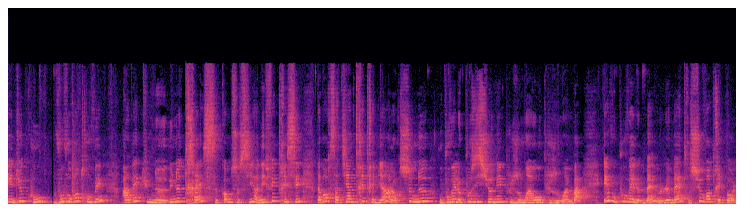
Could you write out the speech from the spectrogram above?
Et du coup, vous vous retrouvez avec une, une, tresse comme ceci, un effet tressé. D'abord, ça tient très très bien. Alors, ce nœud, vous pouvez le positionner plus ou moins haut, plus ou moins bas. Et vous pouvez le même le mettre sur votre épaule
